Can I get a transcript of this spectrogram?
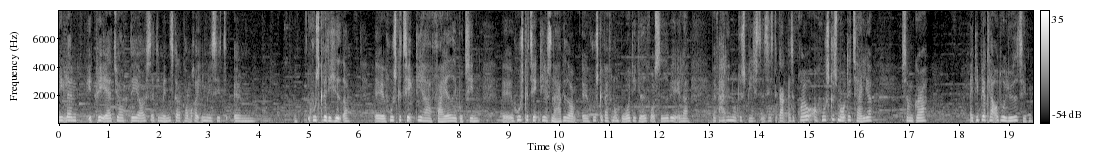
Del af en, et PR-job, det er også, at de mennesker, der kommer regelmæssigt, øh, huske, hvad de hedder. Øh, huske ting, de har fejret i Botin. Øh, huske ting, de har snakket om. Øh, huske, hvad for nogle borde, de er glade for at sidde ved. Eller hvad var det nu, du spiste sidste gang? Altså prøv at huske små detaljer, som gør, at de bliver klar over, at du har lyttet til dem.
